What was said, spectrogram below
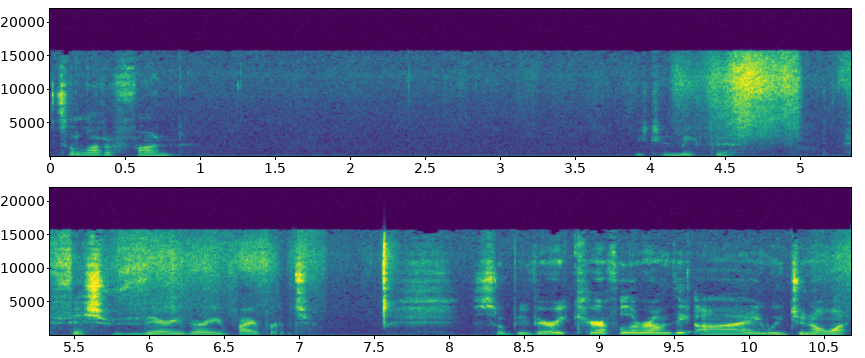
It's a lot of fun. You can make the fish very, very vibrant. So be very careful around the eye. We do not want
